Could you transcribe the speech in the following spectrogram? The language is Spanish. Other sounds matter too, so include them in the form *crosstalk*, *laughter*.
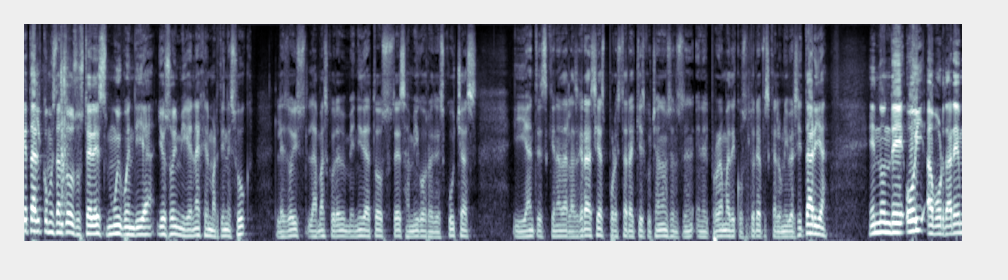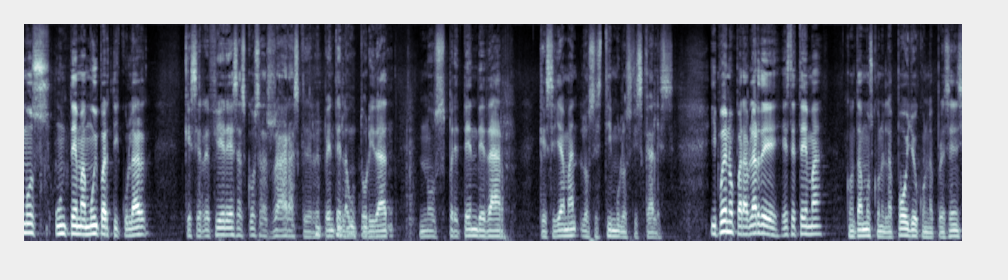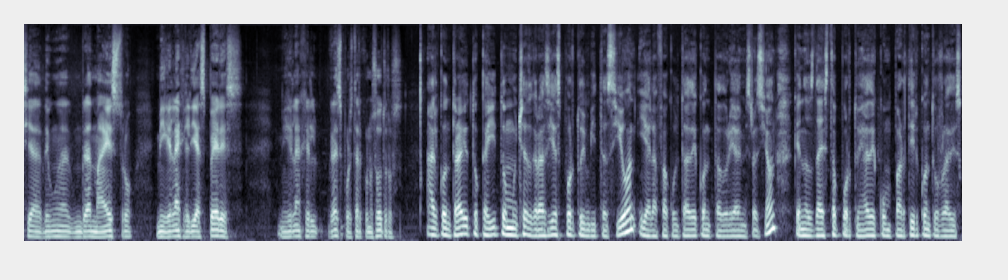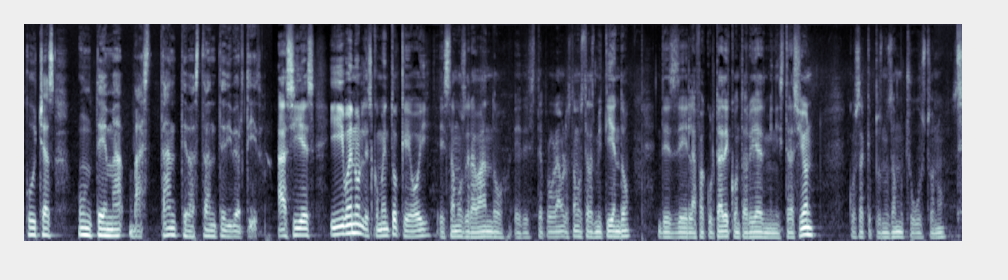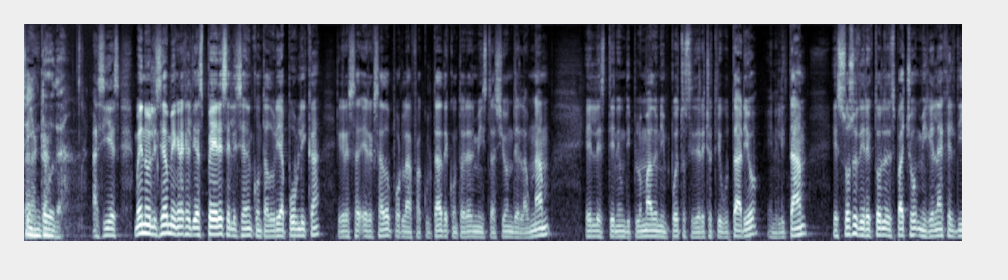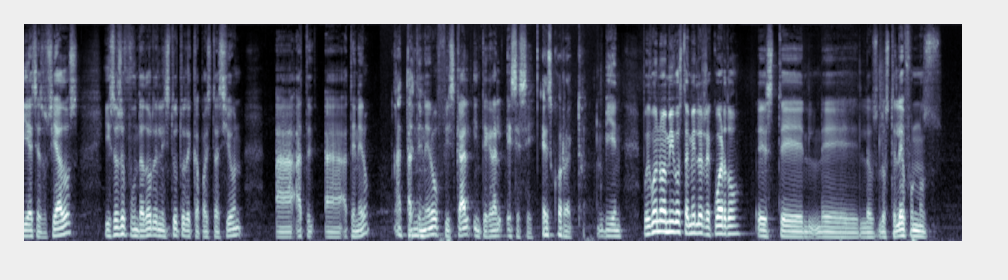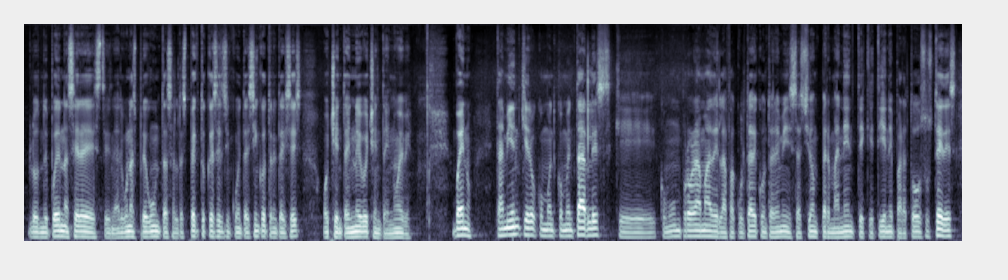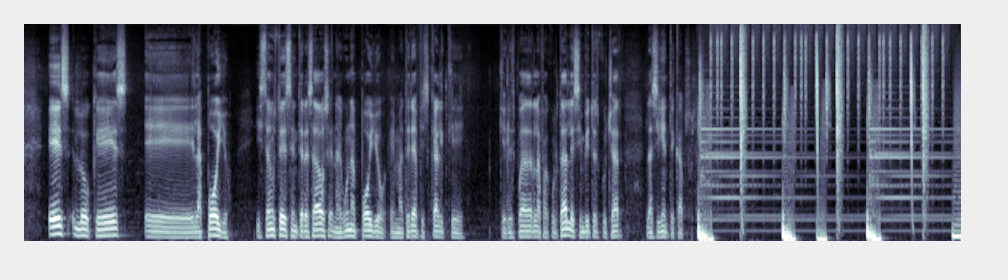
¿Qué tal? ¿Cómo están todos ustedes? Muy buen día. Yo soy Miguel Ángel Martínez Huc. Les doy la más cordial bienvenida a todos ustedes, amigos radioescuchas. Y antes que nada, las gracias por estar aquí escuchándonos en, en el programa de Consultoría Fiscal Universitaria, en donde hoy abordaremos un tema muy particular que se refiere a esas cosas raras que de repente la autoridad nos pretende dar, que se llaman los estímulos fiscales. Y bueno, para hablar de este tema, contamos con el apoyo, con la presencia de una- un gran maestro, Miguel Ángel Díaz Pérez. Miguel Ángel, gracias por estar con nosotros. Al contrario, Tocayito, muchas gracias por tu invitación y a la Facultad de Contaduría y Administración que nos da esta oportunidad de compartir con tus radioescuchas un tema bastante, bastante divertido. Así es. Y bueno, les comento que hoy estamos grabando eh, este programa, lo estamos transmitiendo desde la Facultad de Contaduría y Administración, cosa que pues nos da mucho gusto, ¿no? Estar Sin acá. duda. Así es. Bueno, el licenciado Miguel Ángel Díaz Pérez, el licenciado en Contaduría Pública, egresa- egresado por la Facultad de Contaduría y Administración de la UNAM. Él tiene un diplomado en Impuestos y Derecho Tributario en el ITAM. Es socio director del despacho Miguel Ángel Díaz y Asociados y socio fundador del Instituto de Capacitación a, a- Atenero. Atenero. Atenero Fiscal Integral SC. Es correcto. Bien, pues bueno amigos, también les recuerdo este eh, los, los teléfonos donde pueden hacer este, algunas preguntas al respecto, que es el 5536 8989. Bueno, también quiero comentarles que como un programa de la Facultad de Contaduría y Administración permanente que tiene para todos ustedes, es lo que es eh, el apoyo. Y están ustedes interesados en algún apoyo en materia fiscal que, que les pueda dar la facultad, les invito a escuchar la siguiente cápsula.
